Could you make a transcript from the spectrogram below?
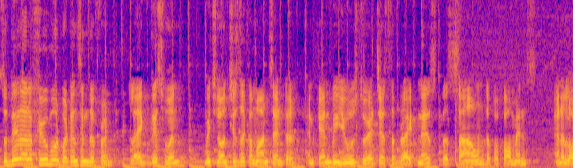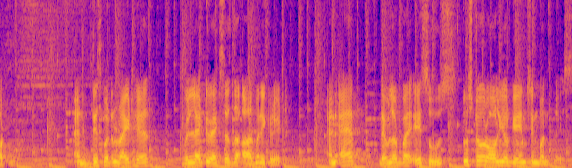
So there are a few more buttons in the front, like this one, which launches the command center and can be used to adjust the brightness, the sound, the performance, and a lot more. And this button right here will let you access the Armoury Crate, an app developed by Asus to store all your games in one place.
